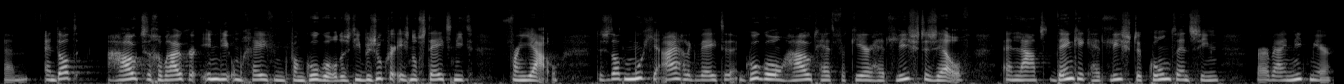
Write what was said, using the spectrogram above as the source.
ehm, en dat houdt de gebruiker in die omgeving van Google. Dus die bezoeker is nog steeds niet van jou. Dus dat moet je eigenlijk weten. Google houdt het verkeer het liefste zelf en laat, denk ik, het liefste content zien waarbij niet meer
